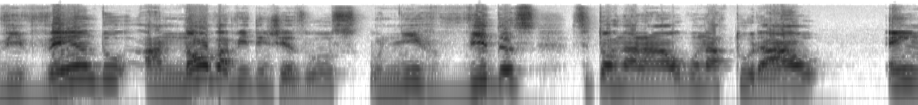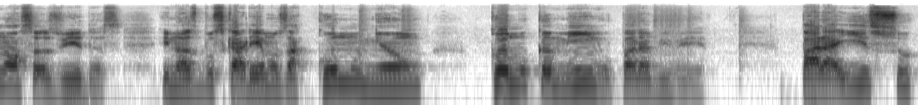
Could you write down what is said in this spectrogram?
vivendo a nova vida em Jesus, unir vidas se tornará algo natural em nossas vidas e nós buscaremos a comunhão como caminho para viver. Para isso,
